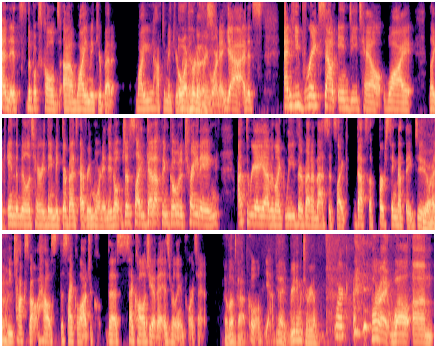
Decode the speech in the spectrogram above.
And it's the book's called uh, "Why You Make Your Bed." Why you have to make your Oh, bed I've heard of every this. morning. Yeah, and it's and he breaks down in detail why like in the military they make their beds every morning they don't just like get up and go to training at 3 a.m and like leave their bed a mess it's like that's the first thing that they do Yeah. and he talks about how the psychological the psychology of it is really important I love that. cool yeah Yeah, reading material. work All right. Well, um,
